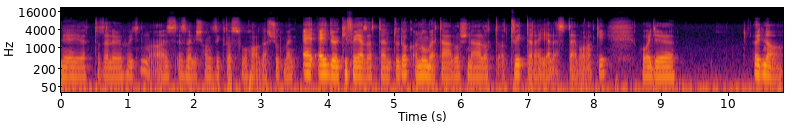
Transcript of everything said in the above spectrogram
jött az elő, hogy na, ez, ez nem is hangzik rosszul, hallgassuk meg. Egy, egyről kifejezetten tudok, a Numetálosnál ott a Twitteren jelezte valaki, hogy hogy na,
